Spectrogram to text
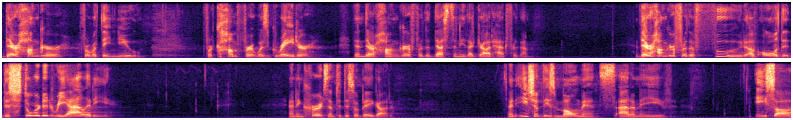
Their hunger for what they knew, for comfort, was greater than their hunger for the destiny that God had for them. Their hunger for the food of old distorted reality and encouraged them to disobey God. And each of these moments, Adam, Eve, Esau,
